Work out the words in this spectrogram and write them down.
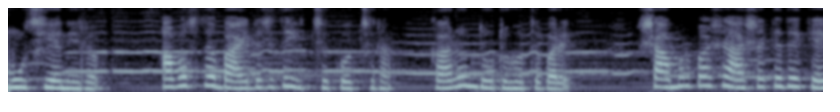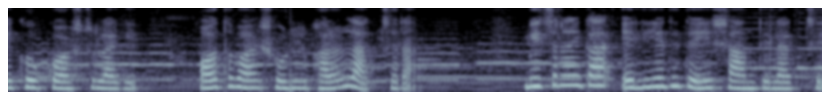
মুছিয়ে নিল। আপাতত বাইরে যেতে ইচ্ছে করছে না, কারণ দুটো হতে পারে। শামুর পাশে আশাকে দেখে খুব কষ্ট লাগে, অথবা শরীর ভালো লাগছে না। বিছানায় গা এলিয়ে দিতেই শান্তি লাগছে।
